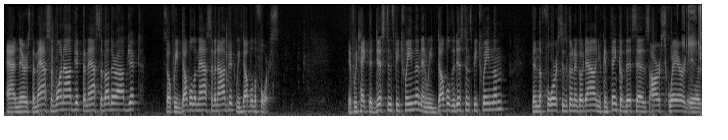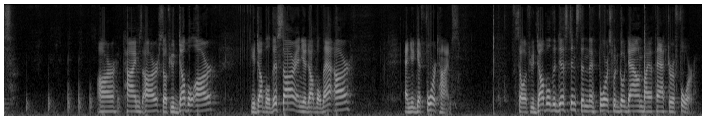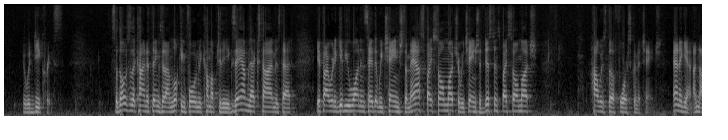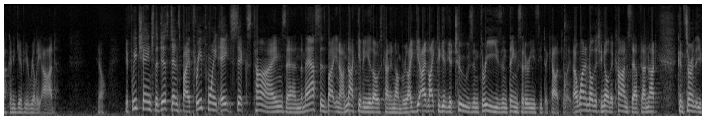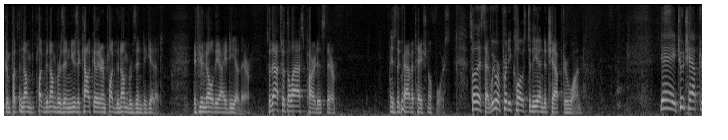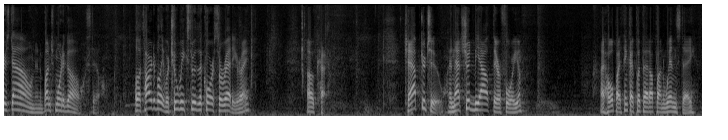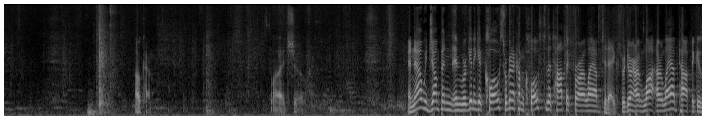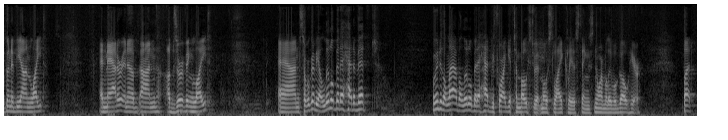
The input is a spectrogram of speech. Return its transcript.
and there's the mass of one object, the mass of other object. So if we double the mass of an object, we double the force. If we take the distance between them and we double the distance between them, then the force is going to go down. You can think of this as r squared is r times r. So if you double r, you double this r and you double that r, and you'd get 4 times. So if you double the distance, then the force would go down by a factor of 4. It would decrease. So those are the kind of things that I'm looking for when we come up to the exam next time is that if I were to give you one and say that we changed the mass by so much or we changed the distance by so much, how is the force going to change? And again, I'm not going to give you really odd You know, if we change the distance by 3.86 times and the mass is by, you know, I'm not giving you those kind of numbers. I, would like to give you twos and threes and things that are easy to calculate. I want to know that you know the concept. I'm not concerned that you can put the number, plug the numbers in, use a calculator and plug the numbers in to get it, if you know the idea there. So that's what the last part is there, is the gravitational force. So as I said, we were pretty close to the end of chapter one. Yay, two chapters down and a bunch more to go still. Well, it's hard to believe. We're two weeks through the course already, right? Okay. Chapter 2, and that should be out there for you. I hope. I think I put that up on Wednesday. Okay. Slideshow. And now we jump in, and we're going to get close. We're going to come close to the topic for our lab today, because we're doing our, lab our lab topic is going to be on light and matter and uh, on observing light. And so we're going to be a little bit ahead of it. We're going to do the lab a little bit ahead before I get to most of it, most likely, as things normally will go here. But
